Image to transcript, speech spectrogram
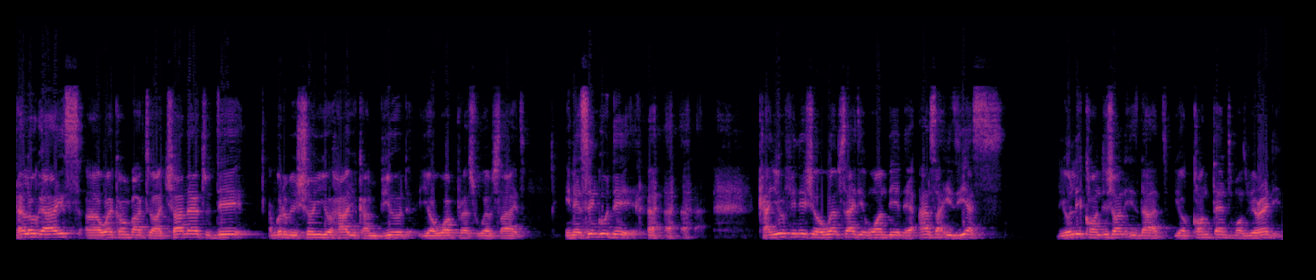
Hello guys, uh, welcome back to our channel. Today, I'm going to be showing you how you can build your WordPress website in a single day. can you finish your website in one day? The answer is yes. The only condition is that your content must be ready.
